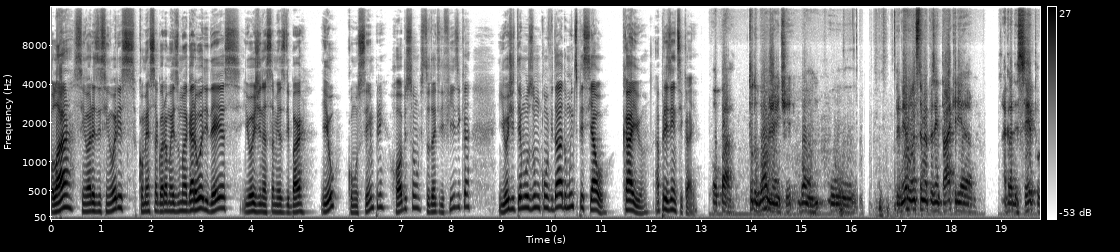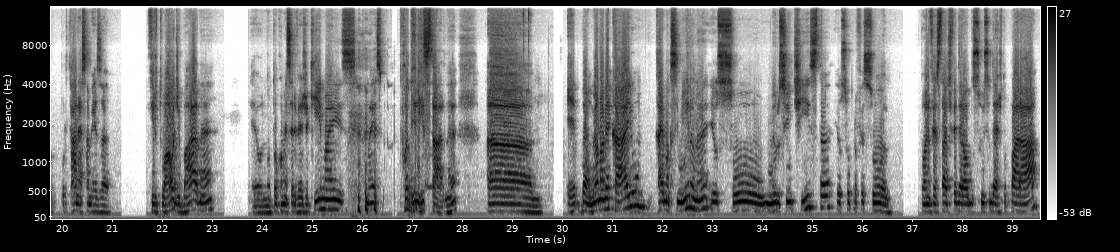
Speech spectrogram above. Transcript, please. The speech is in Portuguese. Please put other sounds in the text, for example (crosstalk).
Olá, senhoras e senhores. Começa agora mais uma Garoa de Ideias e hoje nessa mesa de bar eu, como sempre, Robson, estudante de física, e hoje temos um convidado muito especial, Caio. Apresente-se, Caio. Opa, tudo bom, gente? Bom, o... primeiro, antes de me apresentar, queria agradecer por, por estar nessa mesa virtual de bar, né? Eu não estou com a minha cerveja aqui, mas, mas (laughs) poderia estar, né? Uh, é, bom, meu nome é Caio, Caio Maximino, né? Eu sou neurocientista, eu sou professor da Universidade Federal do Sul e Sudeste do Pará.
